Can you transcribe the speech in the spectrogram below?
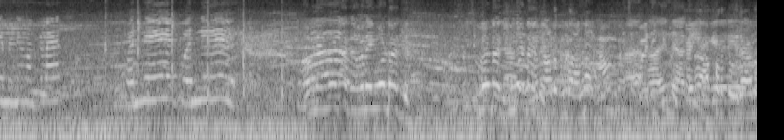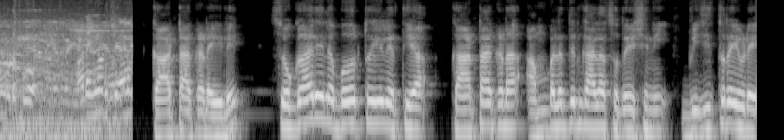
വിളിച്ചു പൊന്നേ പൊന്നേ അവനെ ഇങ്ങോട്ടാക്ക് അവനെ ഇങ്ങോട്ടാക്ക് കാട്ടാക്കടയിലെ സ്വകാര്യ ലബോറട്ടറിയിലെത്തിയ കാട്ടാക്കട അമ്പലത്തിൻകാല സ്വദേശിനി വിചിത്രയുടെ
